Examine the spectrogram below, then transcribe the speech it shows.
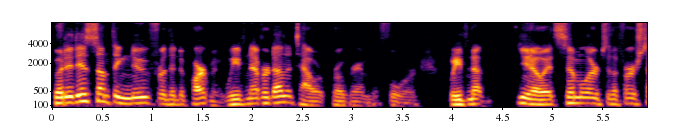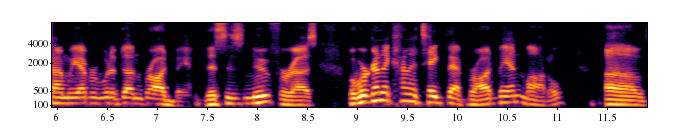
but it is something new for the department. We've never done a tower program before. We've not, you know, it's similar to the first time we ever would have done broadband. This is new for us, but we're going to kind of take that broadband model of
